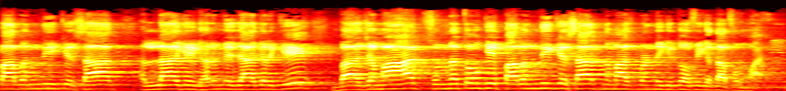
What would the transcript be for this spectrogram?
पाबंदी के साथ अल्लाह के घर में जाकर के बाजमात सुन्नतों की पाबंदी के साथ नमाज़ पढ़ने की तोफ़ी अता फरमाए।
